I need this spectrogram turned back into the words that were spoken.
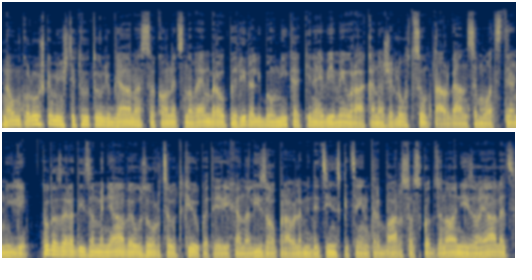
Na Onkološkem inštitutu Ljubljana so konec novembra operirali bolnika, ki naj bi imel raka na želodcu, ta organ so mu odstranili. Tudi zaradi zamenjave vzorcev tkiv, katerih analizo opravlja medicinski center Barsos kot zonani izvajalec,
